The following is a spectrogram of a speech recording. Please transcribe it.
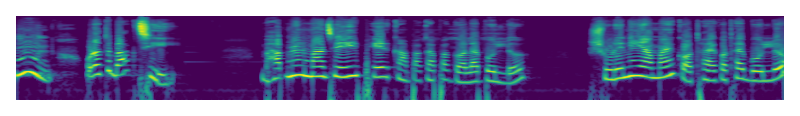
হুম, ওরা তো বাগছি ভাবনার মাঝেই ফের কাঁপা কাঁপা গলা বলল সুরেনি আমায় কথায় কথায় বলল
